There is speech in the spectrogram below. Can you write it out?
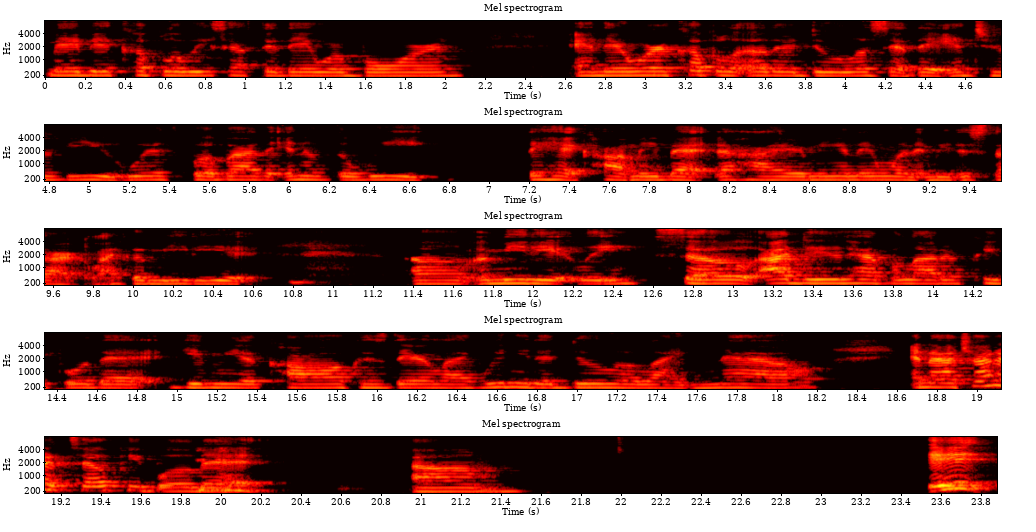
maybe a couple of weeks after they were born. And there were a couple of other doulas that they interviewed with, but by the end of the week, they had called me back to hire me, and they wanted me to start like immediate um, immediately. So I do have a lot of people that give me a call because they're like, we need a doula like now. And I try to tell people that um, it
